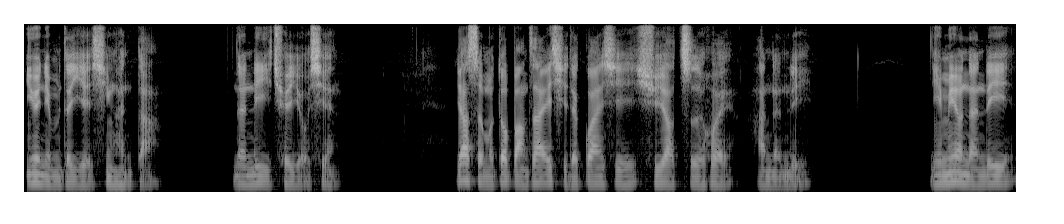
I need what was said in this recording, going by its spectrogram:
因为你们的野心很大，能力却有限。要什么都绑在一起的关系，需要智慧和能力。你没有能力，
